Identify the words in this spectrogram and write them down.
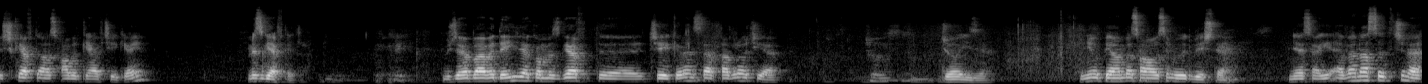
شكفت أصحاب الكهف چه كين مزگفته بجای باوه دلیل که مزگفت چه کرن سر خبرها چیه؟ جایزه ونيا بيعمل صلى الله عليه وسلم يود بيشته ناس أفا نصت شنو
